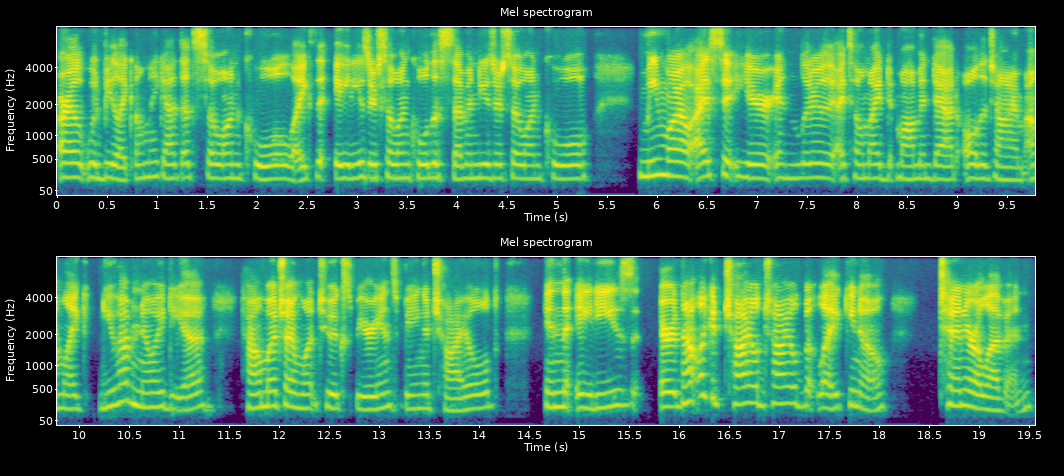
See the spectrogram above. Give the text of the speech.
are would be like, oh my God, that's so uncool. Like the 80s are so uncool, the 70s are so uncool. Meanwhile, I sit here and literally I tell my mom and dad all the time, I'm like, you have no idea how much I want to experience being a child in the 80s, or not like a child child, but like, you know, 10 or 11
